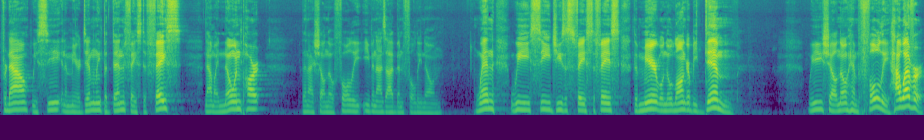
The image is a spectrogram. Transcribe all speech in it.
For now we see in a mirror dimly, but then face to face. Now I know in part, then I shall know fully, even as I've been fully known. When we see Jesus face to face, the mirror will no longer be dim. We shall know him fully. However,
